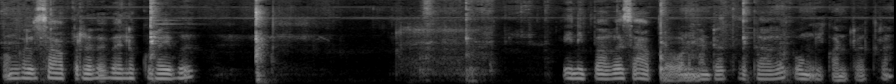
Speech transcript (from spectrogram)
பொங்கல் சாப்பிட்றது விலை குறைவு. இனிப்பாக சாப்பிட வேணுமன்றதுக்காக பொங்கி கொண்டிருக்கிறேன்.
